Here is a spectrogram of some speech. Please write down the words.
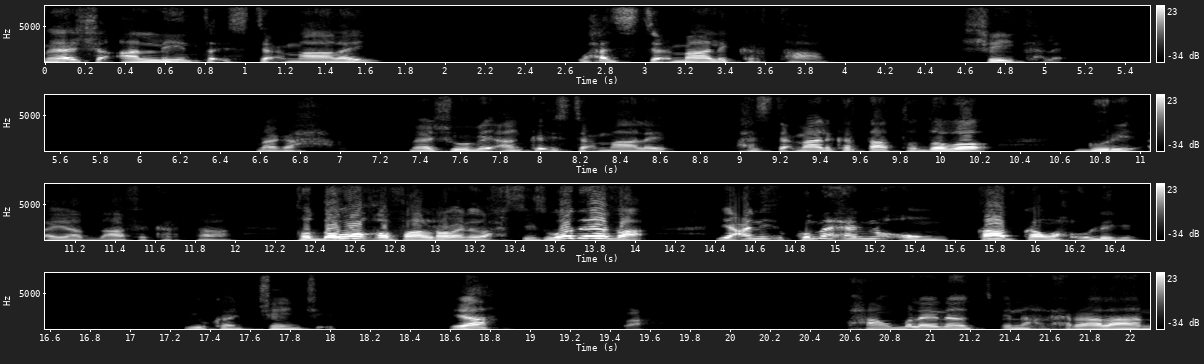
Meesha aan liinta isticmaalay waxaad isticmaali kartaa shay kale. Dhagax. Meesha webi aan ka isticmaalay waxaad isticmaali kartaa toddoba guri ayaad dhaafi kartaa. Toddoba qof aa la rabaa inaad wax siiso. Whatever. Yacni kuma xirno uun qaabkan wax u dhigay. You can change it. Ya? Sax. waxaan u malaynaa in xeraalahan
